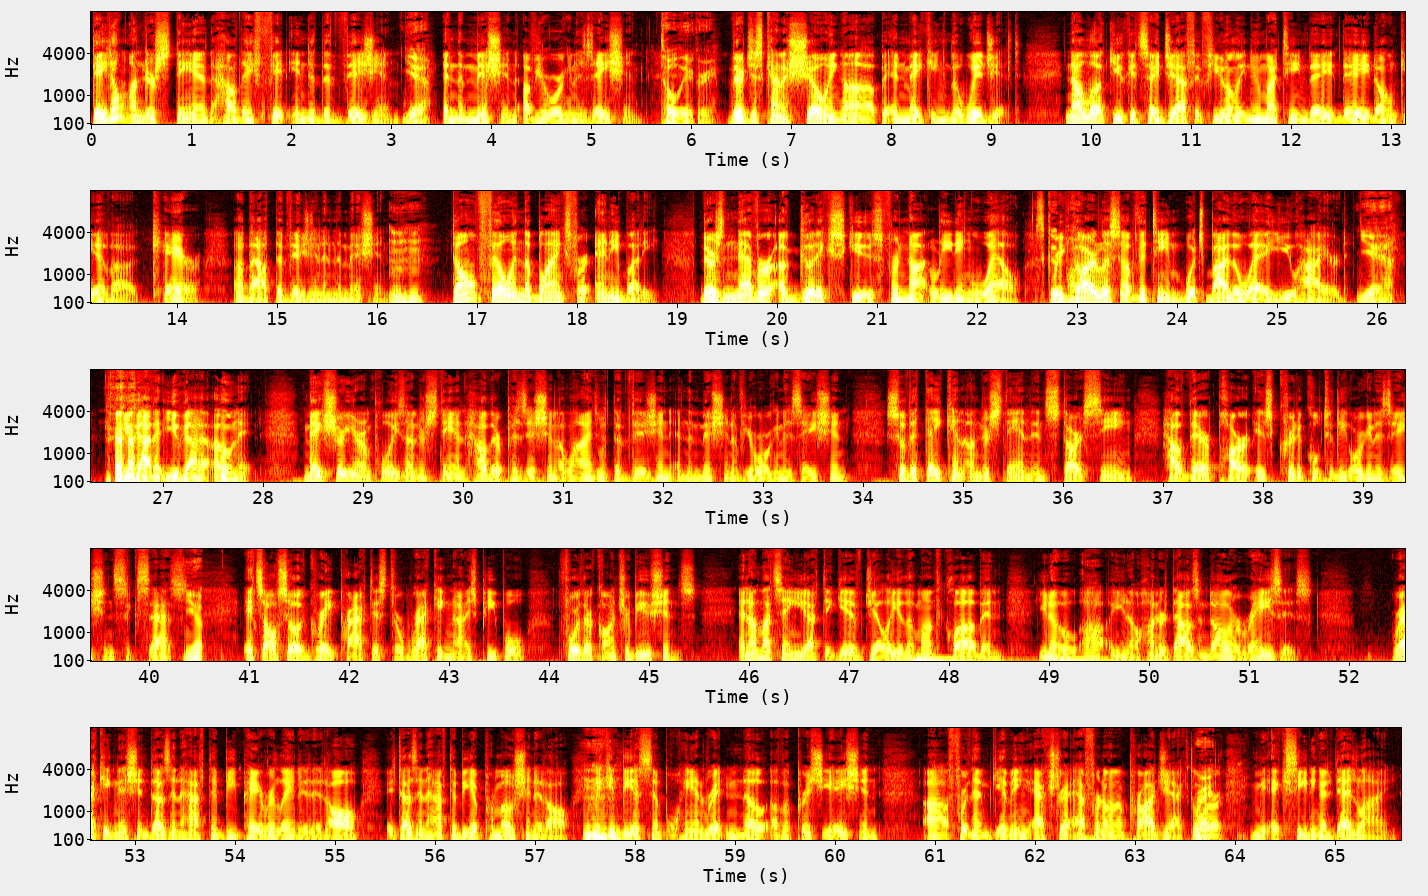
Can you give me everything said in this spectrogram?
they don't understand how they fit into the vision Yeah. and the mission of your organization Totally agree. they're just kind of showing up and making the widget now look you could say jeff if you only knew my team they they don't give a care about the vision and the mission Mm-hmm. don't fill in the blanks for anybody. There's never a good excuse for not leading well, good point. regardless of the team, which by the way, you hired. Yeah. You got to you got to own it. Make sure your employees understand how their position aligns with the vision and the mission of your organization so that they can understand and start seeing how their part is critical to the organization's success. Yep. It's also a great practice to recognize people for their contributions. And I'm not saying you have to give Jelly of the Month Club and you know uh, you know hundred thousand dollar raises. Recognition doesn't have to be pay related at all. It doesn't have to be a promotion at all. It can be a simple handwritten note of appreciation uh, for them giving extra effort on a project or Right. me- exceeding a deadline.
